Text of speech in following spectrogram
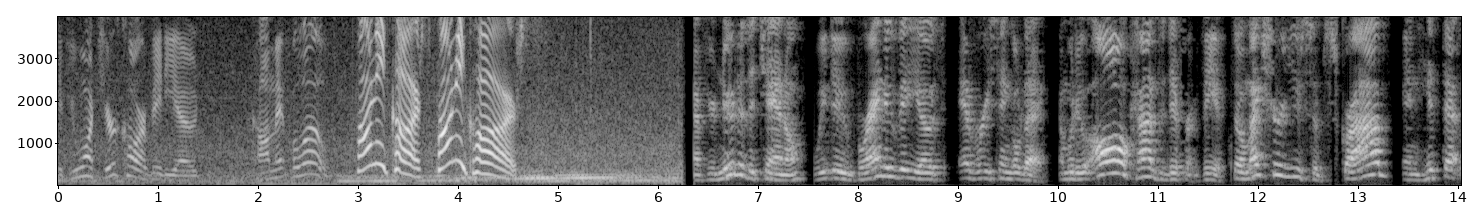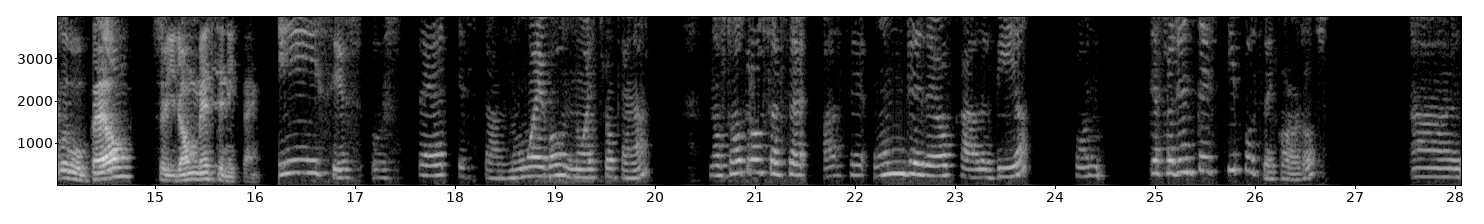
If you want your car videoed, comment below. Pony cars, pony cars. Now, if you're new to the channel, we do brand new videos every single day. And we do all kinds of different vehicles. So make sure you subscribe and hit that little bell so you don't miss anything. Y si usted está nuevo en nuestro canal, nosotros hace, hace un video cada día con diferentes tipos de carros. Ah,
